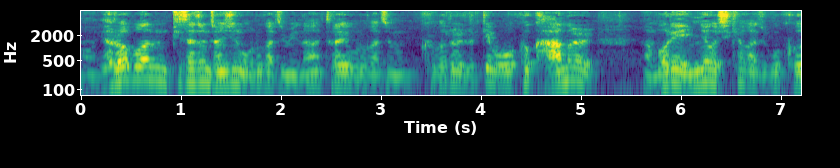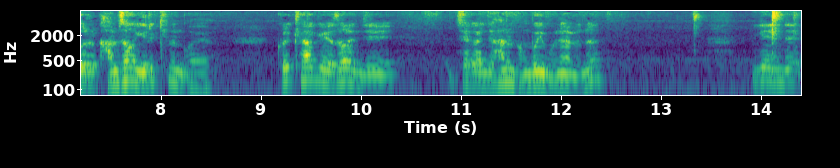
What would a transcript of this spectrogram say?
어, 여러 번 비사전 전신 오르가즘이나 드라이 오르가즘 그거를 느껴보고 그 감을 어, 머리에 입력을 시켜가지고 그거를 감성을 일으키는 거예요. 그렇게 하기 위해서 이제 제가 이제 하는 방법이 뭐냐면은 이게 이제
